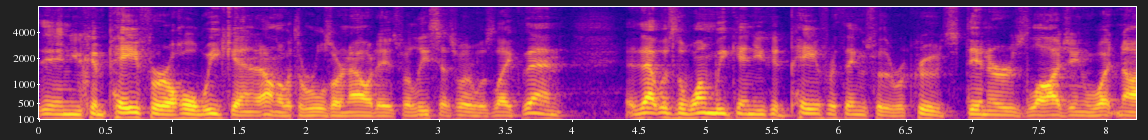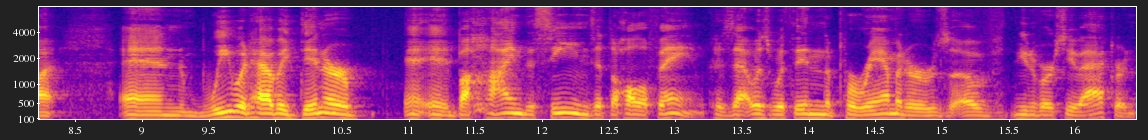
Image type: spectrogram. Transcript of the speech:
and you can pay for a whole weekend. I don't know what the rules are nowadays, but at least that's what it was like then. That was the one weekend you could pay for things for the recruits, dinners, lodging, whatnot. And we would have a dinner eh, eh, behind the scenes at the Hall of Fame because that was within the parameters of the University of Akron.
